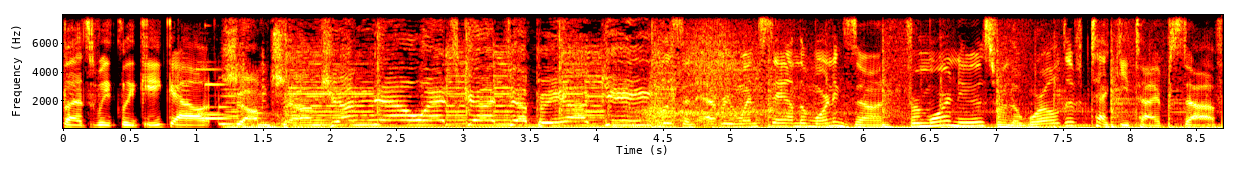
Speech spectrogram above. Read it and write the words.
Bud's Weekly Geek Out. Sometimes you know it's good to be a geek. Listen every Wednesday on the Morning Zone for more news from the world of techie type stuff.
